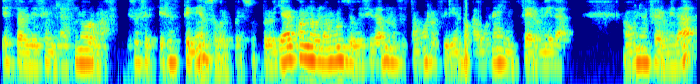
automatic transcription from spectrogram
establecen las normas. Eso es, es tener sobrepeso. Pero ya cuando hablamos de obesidad nos estamos refiriendo a una enfermedad, a una enfermedad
